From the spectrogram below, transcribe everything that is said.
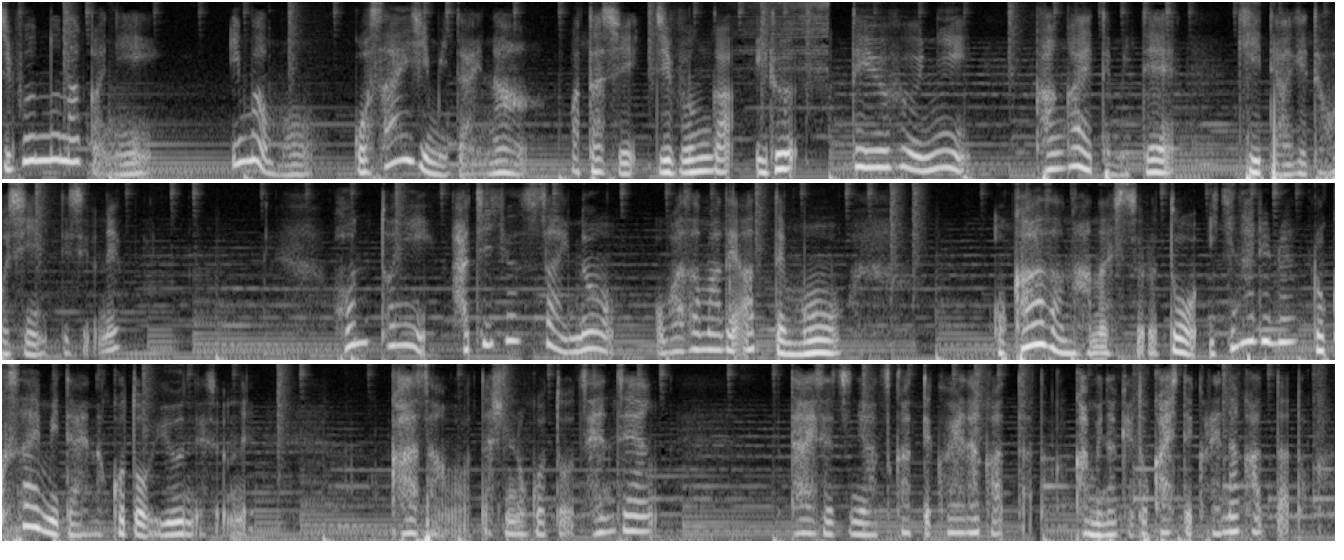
自分の中に今も5歳児みたいな私自分がいるっていう風に考えてみて聞いてあげてほしいんですよね。本当に80歳のおばさまであってもお母さんの話するといきなりね6歳みたいなことを言うんですよね。母さんは私のことを全然大切に扱ってくれなかったとか髪の毛どかしてくれなかったとか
